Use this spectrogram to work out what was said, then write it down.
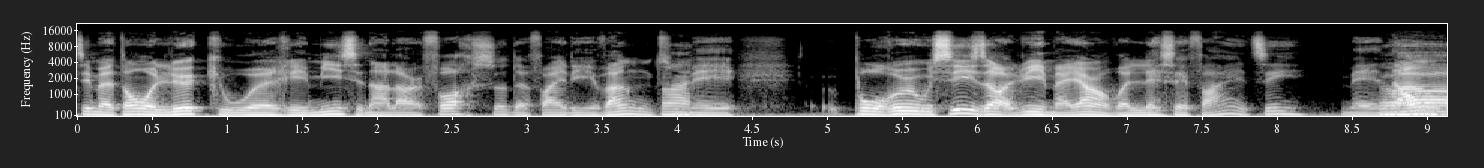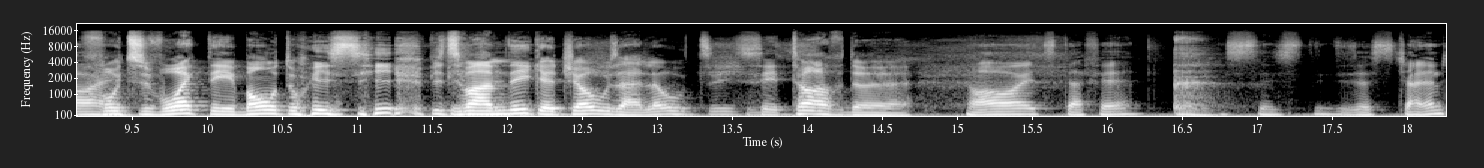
sais, mettons, Luc ou euh, Rémi, c'est dans leur force ça, de faire des ventes. Ouais. Mais pour eux aussi, ils disent, ah, lui il est meilleur, on va le laisser faire, tu sais. Mais non, Ouais, faut que tu vois que t'es bon toi ici, puis tu vas amener quelque chose à l'autre, tu sais. C'est tough de. Ah ouais, tout à fait. C'est des challenges,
